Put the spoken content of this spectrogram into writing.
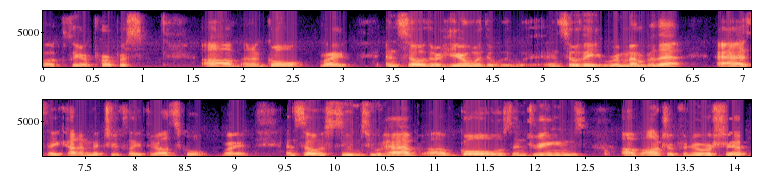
a clear purpose um, and a goal, right? And so they're here with, and so they remember that as they kind of matriculate throughout school, right? And so students who have uh, goals and dreams of entrepreneurship,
